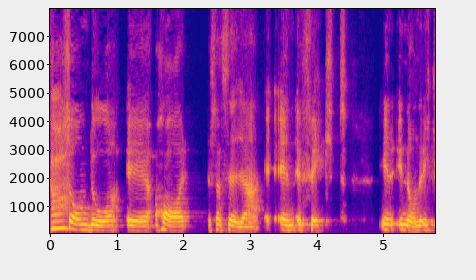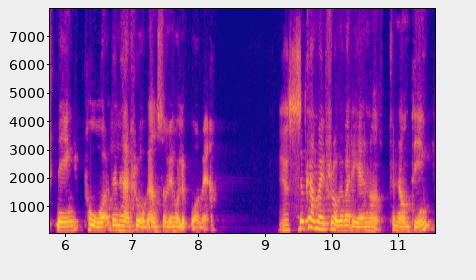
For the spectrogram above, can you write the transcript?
Ja. som då eh, har så att säga en effekt i, i någon riktning på den här frågan som vi håller på med. Just Då kan man ju fråga vad det är för någonting.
